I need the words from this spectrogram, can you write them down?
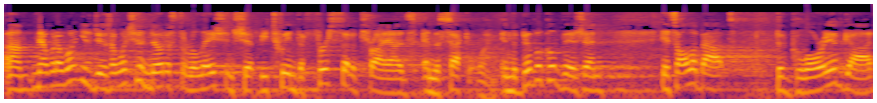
Um, now, what I want you to do is I want you to notice the relationship between the first set of triads and the second one. In the biblical vision, it's all about the glory of God,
